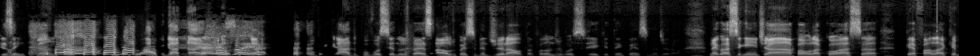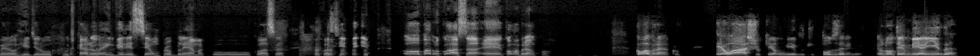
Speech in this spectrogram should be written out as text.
desencanto. é isso aí. Obrigado por você nos dar essa aula de conhecimento geral. Está falando de você que tem conhecimento geral. Negócio é seguinte: a Paula Costa quer falar que é melhor rede era o Orkut. Cara, envelhecer é um problema, o Costa. Costa. Ô, Pablo Costa, é, Coma Branco. Coma Branco. Eu acho que é um livro que todos devem ler. Eu não terminei ainda,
